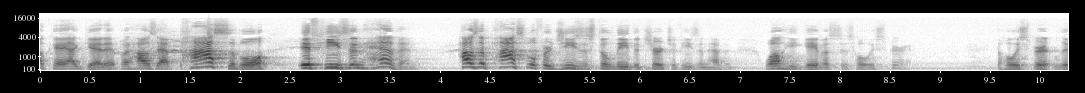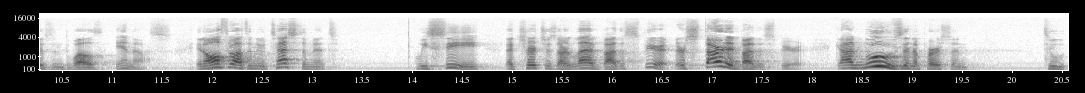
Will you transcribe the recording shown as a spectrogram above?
Okay, I get it. But how's that possible if He's in heaven? How's it possible for Jesus to lead the church if He's in heaven? Well, He gave us His Holy Spirit. The Holy Spirit lives and dwells in us. And all throughout the New Testament, we see that churches are led by the Spirit. They're started by the Spirit. God moves in a person to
